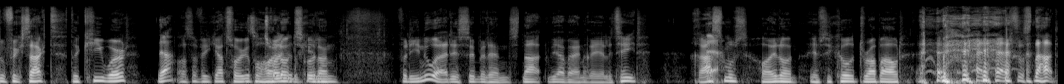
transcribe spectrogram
Du fik sagt the keyword, ja. og så fik jeg trykket Så på Højlund-skilleren. Fordi nu er det simpelthen snart ved at være en realitet. Rasmus ja. Højlund, FCK dropout. Han er altså snart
